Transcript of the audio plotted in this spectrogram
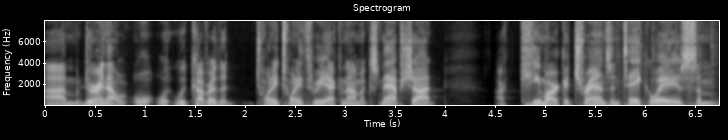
Um, during that, we cover the 2023 economic snapshot, our key market trends and takeaways, some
